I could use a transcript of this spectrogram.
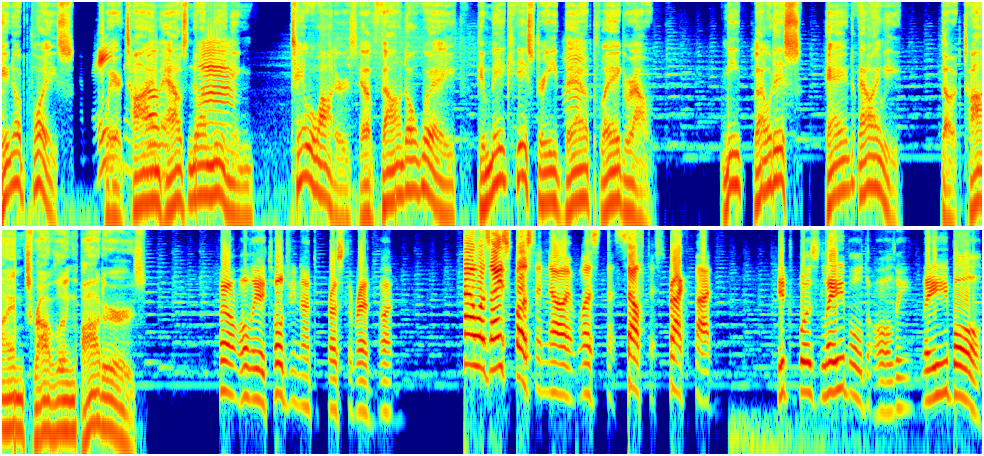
In a place Amazing, where time Ollie. has no Yeah. meaning, Tail Otters have found a way to make history their playground. Meet Otis and Ivy, the time traveling otters. Well, Ollie, I told you not to press the red button. How was I supposed to know it was the self-destruct button? It was labeled, Ollie. Labeled.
